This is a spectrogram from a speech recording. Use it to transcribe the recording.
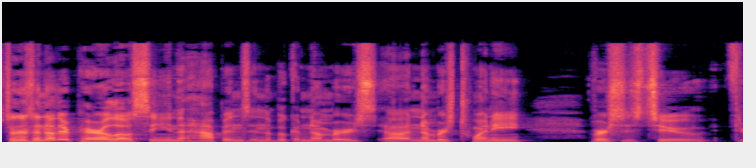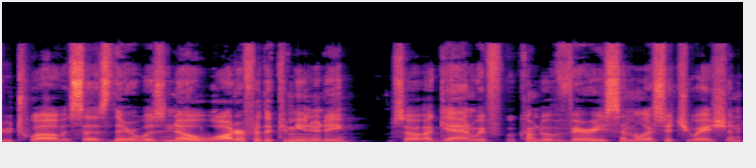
So there's another parallel scene that happens in the book of Numbers, uh, Numbers 20, verses 2 through 12. It says, There was no water for the community. So again, we've, we've come to a very similar situation.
